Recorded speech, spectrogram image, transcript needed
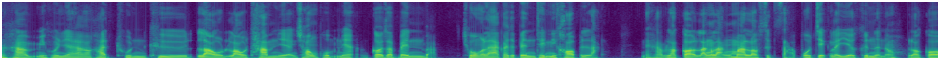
นะครับมีคนที่ได้แล้วก็ขาดทุนคือเราเราทำเนี่ยอย่างช่องผมเนี่ยก็จะเป็นแบบช่วงแรกก็จะเป็นเทคนิคเป็นหลักนะครับแล้วก็หลังๆมาเราศึกษาโปรเจกต์อะไรเยอะขึ้นนะเนาะแล้วก็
